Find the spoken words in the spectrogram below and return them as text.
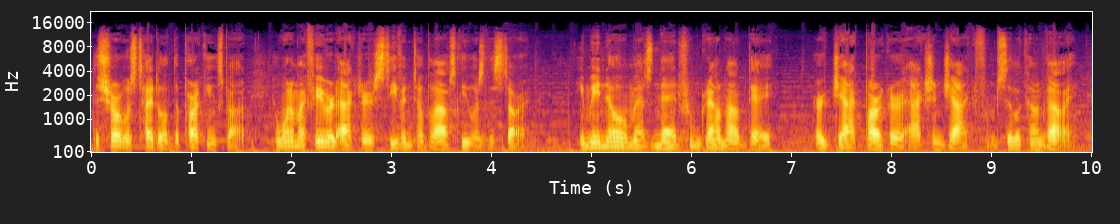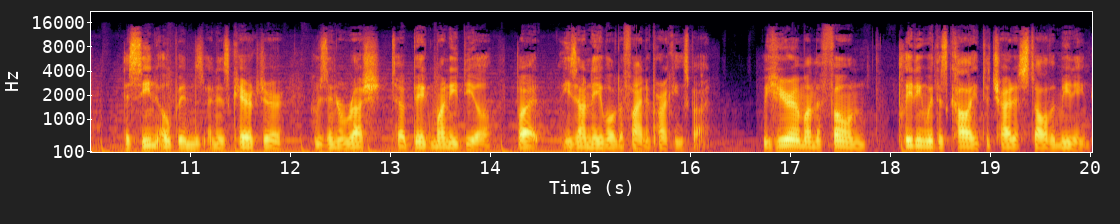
The short was titled The Parking Spot, and one of my favorite actors, Stephen Tobolowsky, was the star. You may know him as Ned from Groundhog Day or Jack Barker, Action Jack from Silicon Valley. The scene opens and his character, who's in a rush to a big money deal, but he's unable to find a parking spot. We hear him on the phone pleading with his colleague to try to stall the meeting.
